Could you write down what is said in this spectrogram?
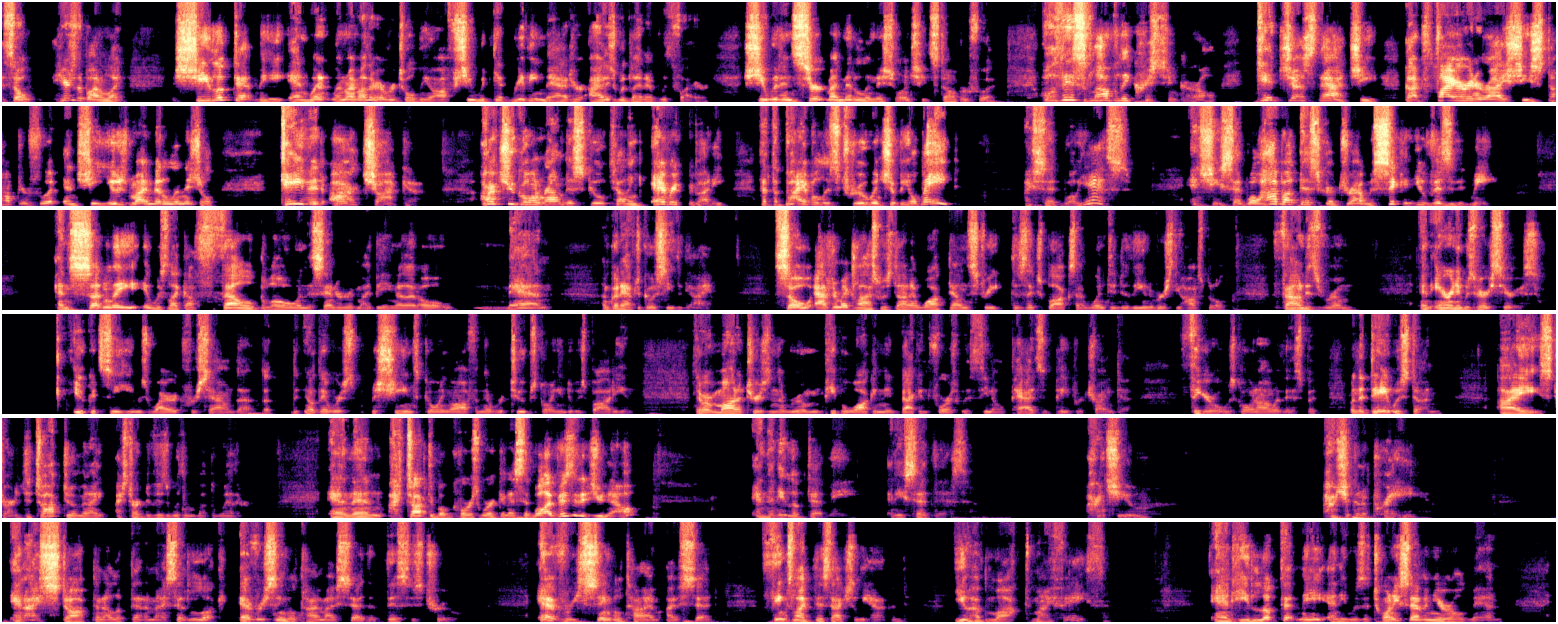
so here's the bottom line. She looked at me and when, when my mother ever told me off she would get really mad. Her eyes would light up with fire. She would insert my middle initial and she'd stomp her foot. Well this lovely christian girl did just that. She got fire in her eyes. She stomped her foot and she used my middle initial. David r. Chotka aren't you going around this school telling everybody that the bible is true and should be obeyed? I said well yes and she said well how about this scripture i was sick and you visited me and suddenly it was like a fell blow in the center of my being. I thought, oh man, I'm going to have to go see the guy. So after my class was done, I walked down the street to six blocks. I went into the university hospital, found his room, and Aaron, it was very serious. You could see he was wired for sound. That the, you know there was machines going off, and there were tubes going into his body, and there were monitors in the room, and people walking back and forth with you know pads of paper trying to figure what was going on with this. But when the day was done, I started to talk to him and I, I started to visit with him about the weather. And then I talked about coursework and I said, Well, I visited you now. And then he looked at me and he said this Aren't you, aren't you going to pray? And I stopped and I looked at him and I said, Look, every single time I've said that this is true, every single time I've said things like this actually happened, you have mocked my faith. And he looked at me and he was a 27 year old man.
